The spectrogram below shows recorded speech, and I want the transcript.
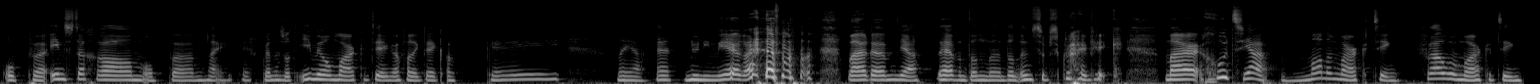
op uh, Instagram, op, uh, nou, ik krijg wel eens wat e-mail marketing waarvan ik denk, oké, nou ja, hè, nu niet meer. maar um, ja, want dan, dan unsubscribe ik. Maar goed, ja, mannenmarketing, vrouwenmarketing.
